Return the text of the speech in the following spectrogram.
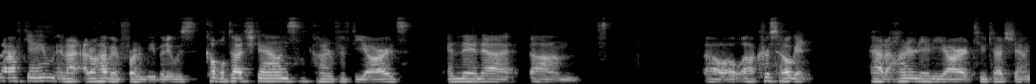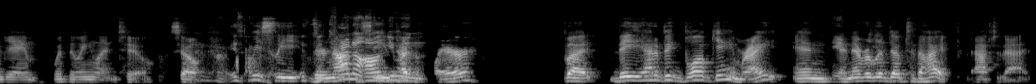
playoff game. And I, I don't have it in front of me, but it was a couple touchdowns, like 150 yards. And then uh, um, oh, uh, Chris Hogan had a 180 yard, two touchdown game with New England too. So It's, obviously it's they're not the same type of player, but they had a big blow up game, right? And Yeah. and never lived up to the hype after that.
